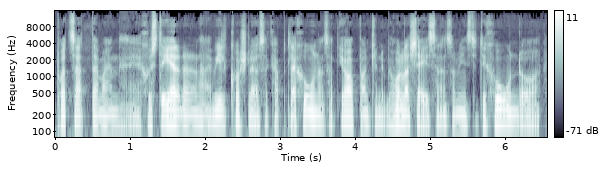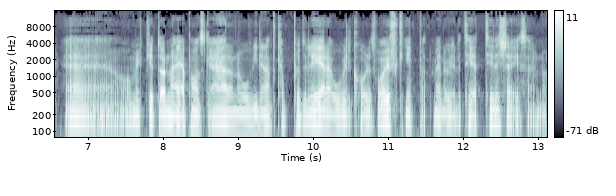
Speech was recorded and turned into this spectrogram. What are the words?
på ett sätt där man eh, justerade den här villkorslösa kapitulationen så att Japan kunde behålla kejsaren som institution då. Eh, och mycket av den här japanska äran oviljan att kapitulera ovillkorligt var ju förknippat med lojalitet till kejsaren. Då.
